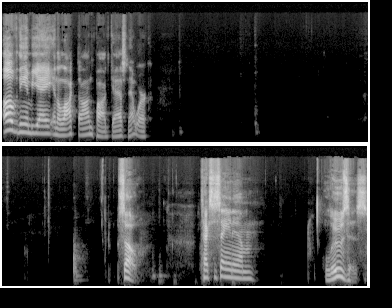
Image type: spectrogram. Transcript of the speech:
of the NBA and the Locked On Podcast Network. So, Texas A&M loses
